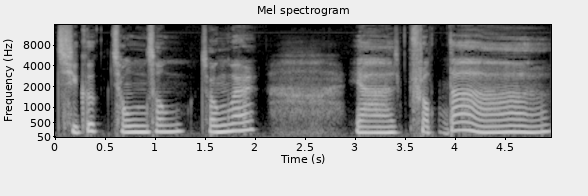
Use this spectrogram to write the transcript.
지극정성 정말 야 부럽다.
